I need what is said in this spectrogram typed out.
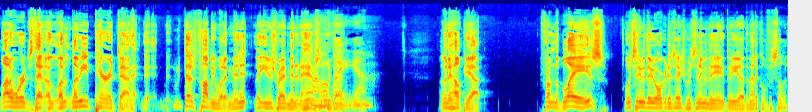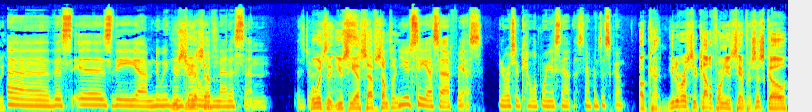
A lot of words that uh, let, let me pare it down. That was probably what a minute that you just read, minute and a half, something like that. Probably, yeah. I'm going to help you out. From the Blaze, what's the name of the organization? What's the name of the the, uh, the medical facility? Uh, this is the um, New England Journal of Medicine. What was it? UCSF something? UCSF, yes. University of California, San, San Francisco. Okay. University of California, San Francisco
